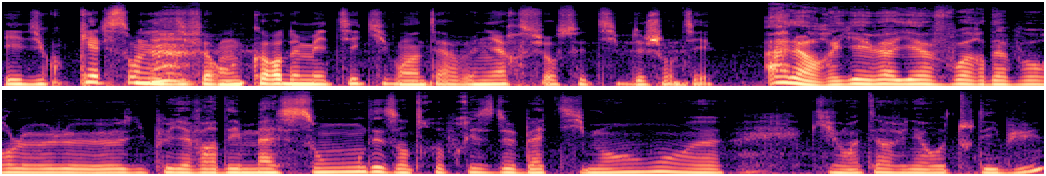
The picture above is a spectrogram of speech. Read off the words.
Et du coup quels sont les différents corps de métier qui vont intervenir sur ce type de chantier? Alors, il va y avoir d'abord il peut y avoir des maçons, des entreprises de bâtiments euh, qui vont intervenir au tout début.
